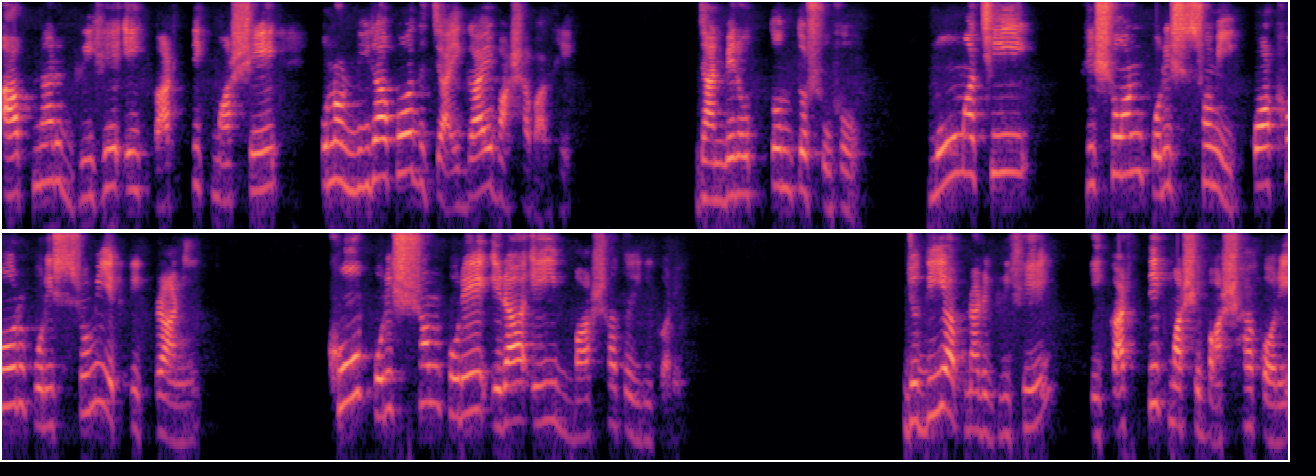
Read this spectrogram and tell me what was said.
আপনার গৃহে এই কার্তিক মাসে কোনো নিরাপদ জায়গায় বাসা বাঁধে, জানবেন অত্যন্ত শুভ। মৌমাছি ভীষণ পরিশ্রমী, কঠোর পরিশ্রমী একটি প্রাণী। খুব পরিশ্রম করে এরা এই বাসা তৈরি করে। যদি আপনার গৃহে এই কার্তিক মাসে বাসা করে,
